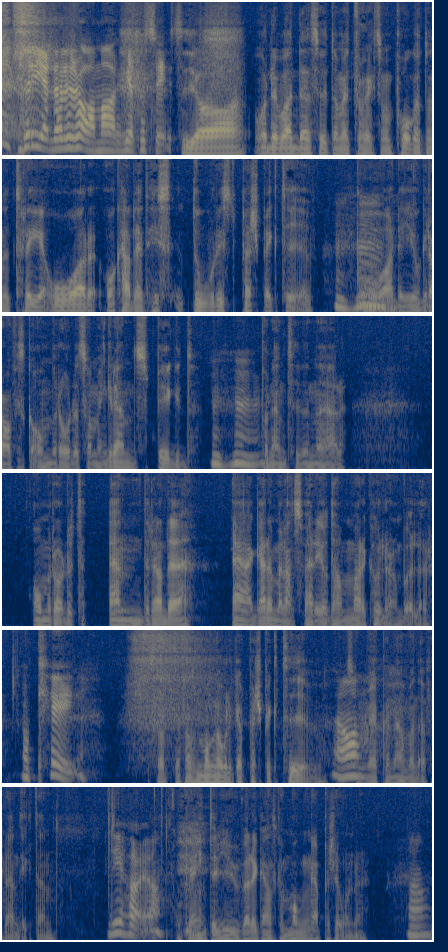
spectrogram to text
Bredare ramar helt plötsligt. ja, och det var dessutom ett projekt som pågått under tre år och hade ett historiskt perspektiv Mhm. på Mm. det geografiska området som en gränsbygd Mhm. på den tiden när området ändrade ägare mellan Sverige och Danmark huller om buller. Okej, Så att det fanns många olika perspektiv Ja. som jag kunde använda för den dikten. det hör jag. Och jag intervjuade ganska många personer. Ja.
